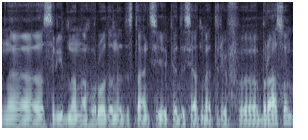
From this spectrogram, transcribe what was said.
е, срібна нагорода на дистанції 50 метрів брасом,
